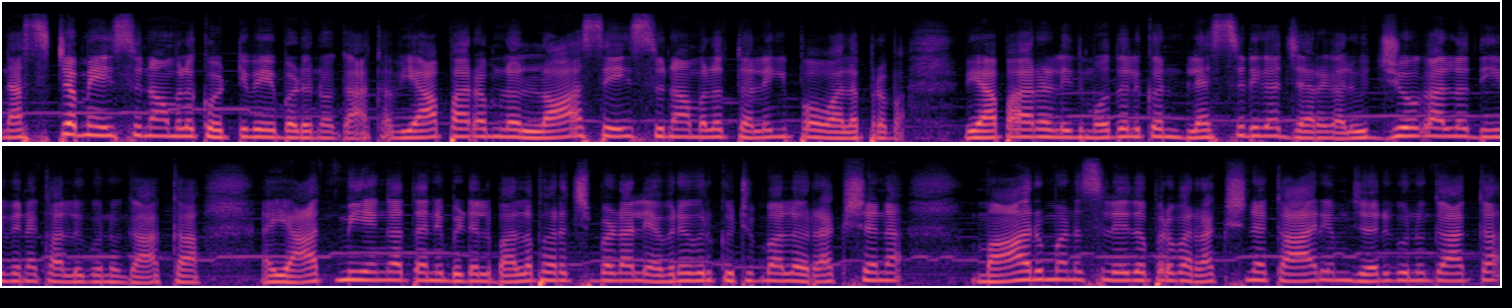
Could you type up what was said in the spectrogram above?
నష్టమేసునాములు కొట్టివేయబడును గాక. వ్యాపారంలో లాస్ ఏసునామలో తొలగిపోవాలి ప్రభా. వ్యాపారాలు ఇది మొదలుకొని బ్లెస్డ్గా జరగాలి. ఉద్యోగాల్లో దీవెన కలుగును గాక. అవి ఆత్మీయంగా తన బిడ్డలు బలపరచబడాలి. ఎవరెవరి కుటుంబాల్లో రక్షణ మారు మనసు లేదో ప్రభా. రక్షణ కార్యం జరుగును గాక.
